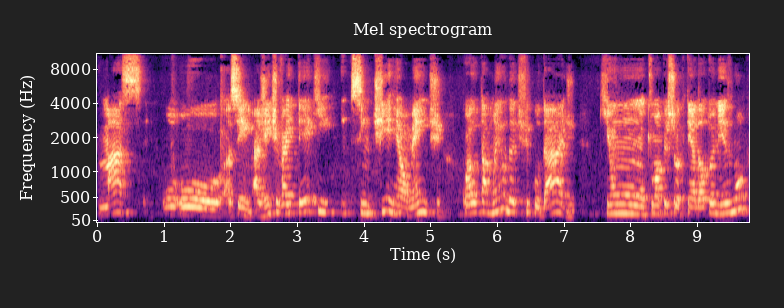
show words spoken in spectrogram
Mas, o, o, assim, a gente vai ter que sentir realmente qual é o tamanho da dificuldade que, um, que uma pessoa que tenha daltonismo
